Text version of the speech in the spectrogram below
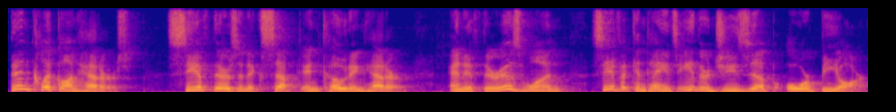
Then click on Headers. See if there's an Accept Encoding header, and if there is one, see if it contains either gzip or BR.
